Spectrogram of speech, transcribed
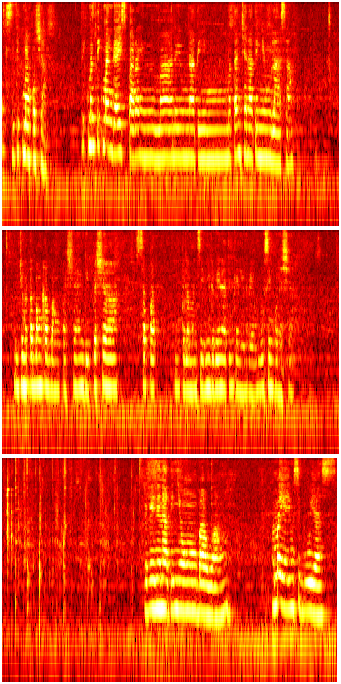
Sitikman ko siya. Tikman-tikman guys para maano yung natin yung matansya natin yung lasa. Medyo matabang-tabang pa siya. Hindi pa siya sapat yung kalamansi nilagay natin kanina kaya ubusin ko na siya. Lagay na natin yung bawang. Mamaya yung sibuyas.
